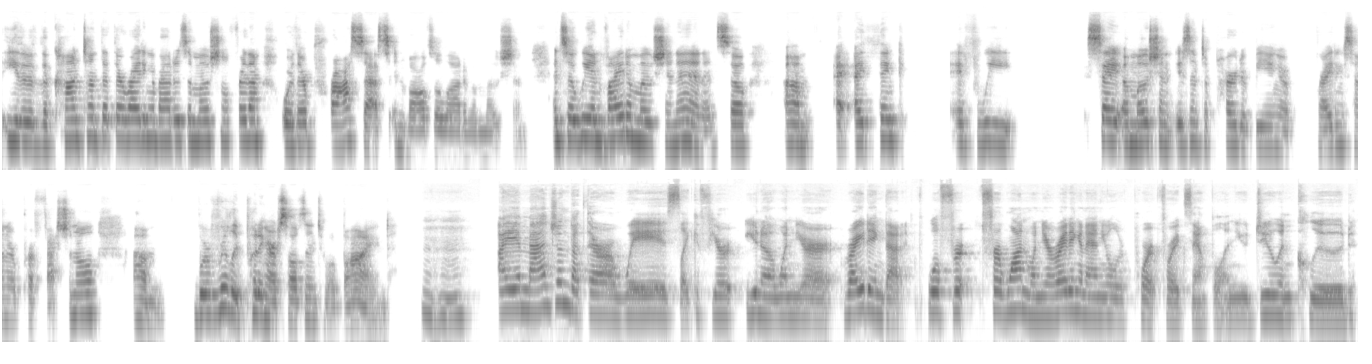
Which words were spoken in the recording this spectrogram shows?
either the content that they're writing about is emotional for them or their process involves a lot of emotion. And so we invite emotion in. And so um, I, I, think if we say emotion isn't a part of being a writing center professional um, we're really putting ourselves into a bind. Mm-hmm. I imagine that there are ways, like if you're, you know, when you're writing that, well, for for one, when you're writing an annual report, for example, and you do include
